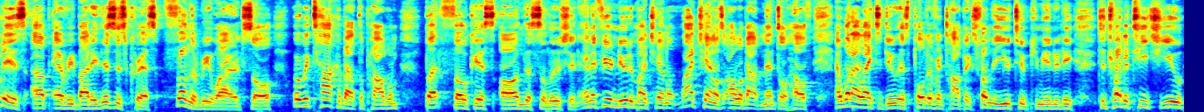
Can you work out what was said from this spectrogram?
What is up, everybody? This is Chris from The Rewired Soul, where we talk about the problem, but focus on the solution. And if you're new to my channel, my channel is all about mental health, and what I like to do is pull different topics from the YouTube community to try to teach you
